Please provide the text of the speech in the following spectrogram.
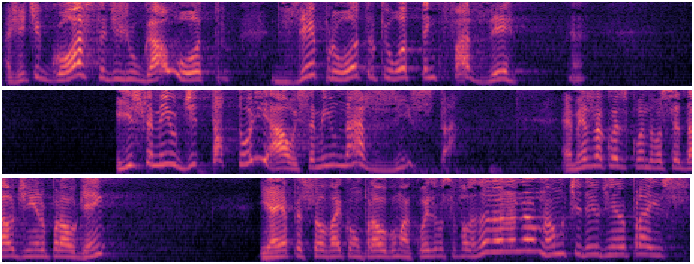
A gente gosta de julgar o outro, dizer para o outro o que o outro tem que fazer. Isso é meio ditatorial, isso é meio nazista. É a mesma coisa quando você dá o dinheiro para alguém, e aí a pessoa vai comprar alguma coisa, você fala: não, não, não, não, não, não te dei o dinheiro para isso.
